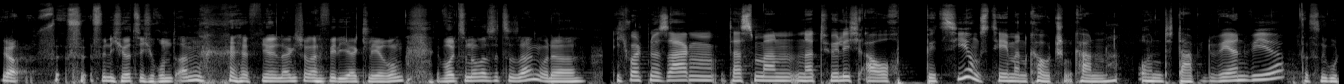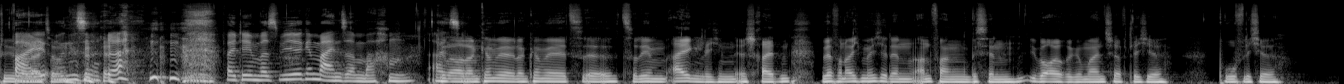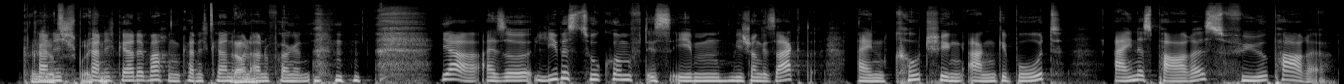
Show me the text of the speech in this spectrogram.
Ja, finde ich, hört sich rund an. Vielen Dank schon mal für die Erklärung. Wolltest du noch was dazu sagen? Oder? Ich wollte nur sagen, dass man natürlich auch Beziehungsthemen coachen kann. Und damit wären wir bei unserer, bei dem, was wir gemeinsam machen. Also. Genau, dann können wir, dann können wir jetzt äh, zu dem eigentlichen äh, schreiten. Wer von euch möchte denn anfangen, ein bisschen über eure gemeinschaftliche berufliche Karriere kann ich, zu sprechen? Kann ich gerne machen, kann ich gerne dann. mal anfangen. Ja, also Liebeszukunft ist eben, wie schon gesagt, ein Coaching-Angebot eines Paares für Paare.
